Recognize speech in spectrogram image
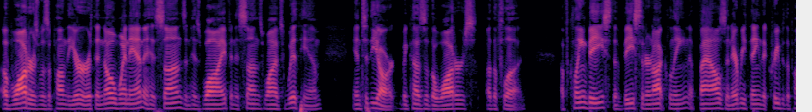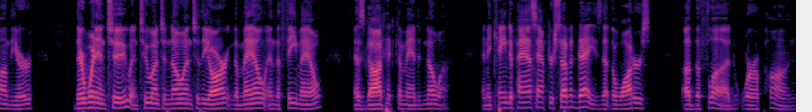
of waters was upon the earth. And Noah went in, and his sons, and his wife, and his sons' wives with him into the ark because of the waters of the flood. Of clean beasts, of beasts that are not clean, of fowls, and everything that creepeth upon the earth. There went in two, and two unto Noah into the ark, the male and the female, as God had commanded Noah. And it came to pass after seven days that the waters of the flood were upon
